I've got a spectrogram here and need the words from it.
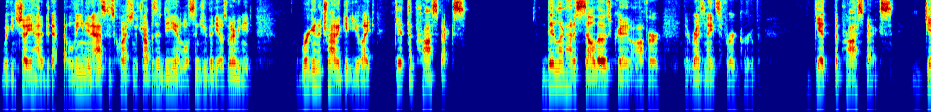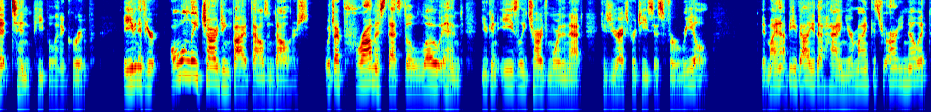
We can show you how to do that. Lean in, ask us questions, drop us a DM. We'll send you videos, whatever you need. We're going to try to get you like, get the prospects, then learn how to sell those, create an offer that resonates for a group. Get the prospects, get 10 people in a group. Even if you're only charging $5,000, which I promise that's the low end, you can easily charge more than that because your expertise is for real. It might not be valued that high in your mind because you already know it.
